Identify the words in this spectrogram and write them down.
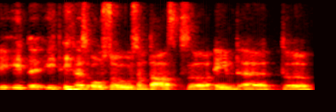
It, it, it has also some tasks uh, aimed at uh,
